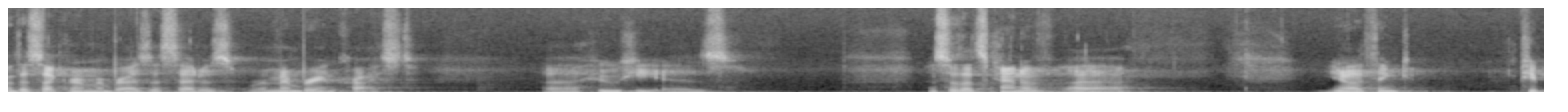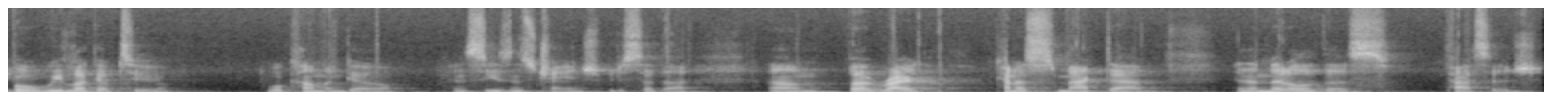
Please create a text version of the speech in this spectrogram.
the second remember, as I said, is remembering Christ, uh, who He is. And so that's kind of, uh, you know, I think people we look up to will come and go, and seasons change. We just said that. Um, but right, kind of smack dab in the middle of this passage,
